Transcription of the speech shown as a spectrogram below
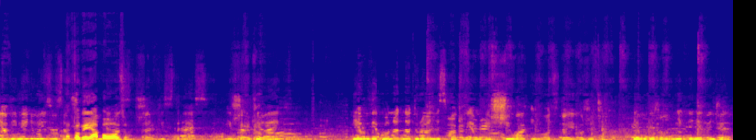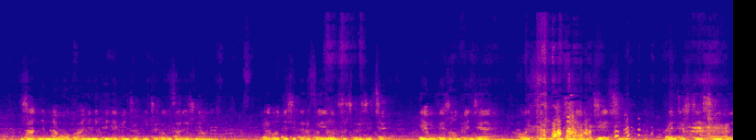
Ja w imieniu Jezusa. Na tobie ja położę. Wszelki stres i wszelki lęk. Ja mówię ponadnaturalny spokój, ja mówię siła i moc do jego życia. Ja mówię, że on nigdy nie będzie w żadnym nałogu, ani nigdy nie będzie od niczego uzależniony. Ja modlę się teraz o jego przyszłe życie. Ja mówię, że on będzie ojcem, będzie miał dzieci, będzie szczęśliwy,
